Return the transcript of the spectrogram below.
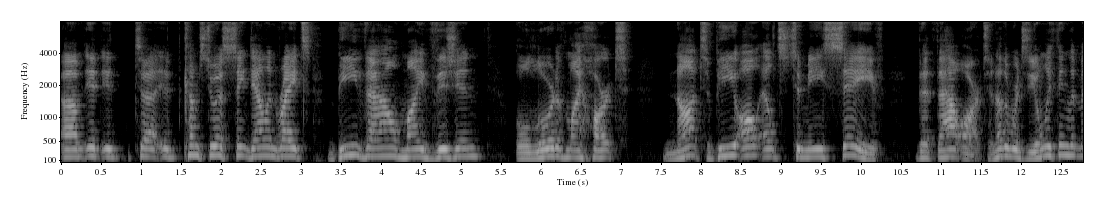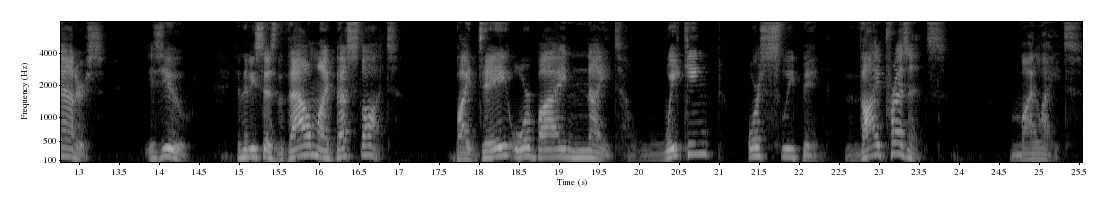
Um, it it uh, it comes to us. Saint Dallan writes, "Be thou my vision, O Lord of my heart." Not be all else to me save that thou art. In other words, the only thing that matters is you. And then he says, Thou my best thought, by day or by night, waking or sleeping, thy presence, my light.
